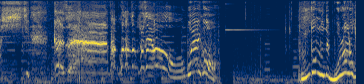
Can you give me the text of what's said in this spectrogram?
아씨 가자! 이거? 돈도 없는데 뭘 하라고?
